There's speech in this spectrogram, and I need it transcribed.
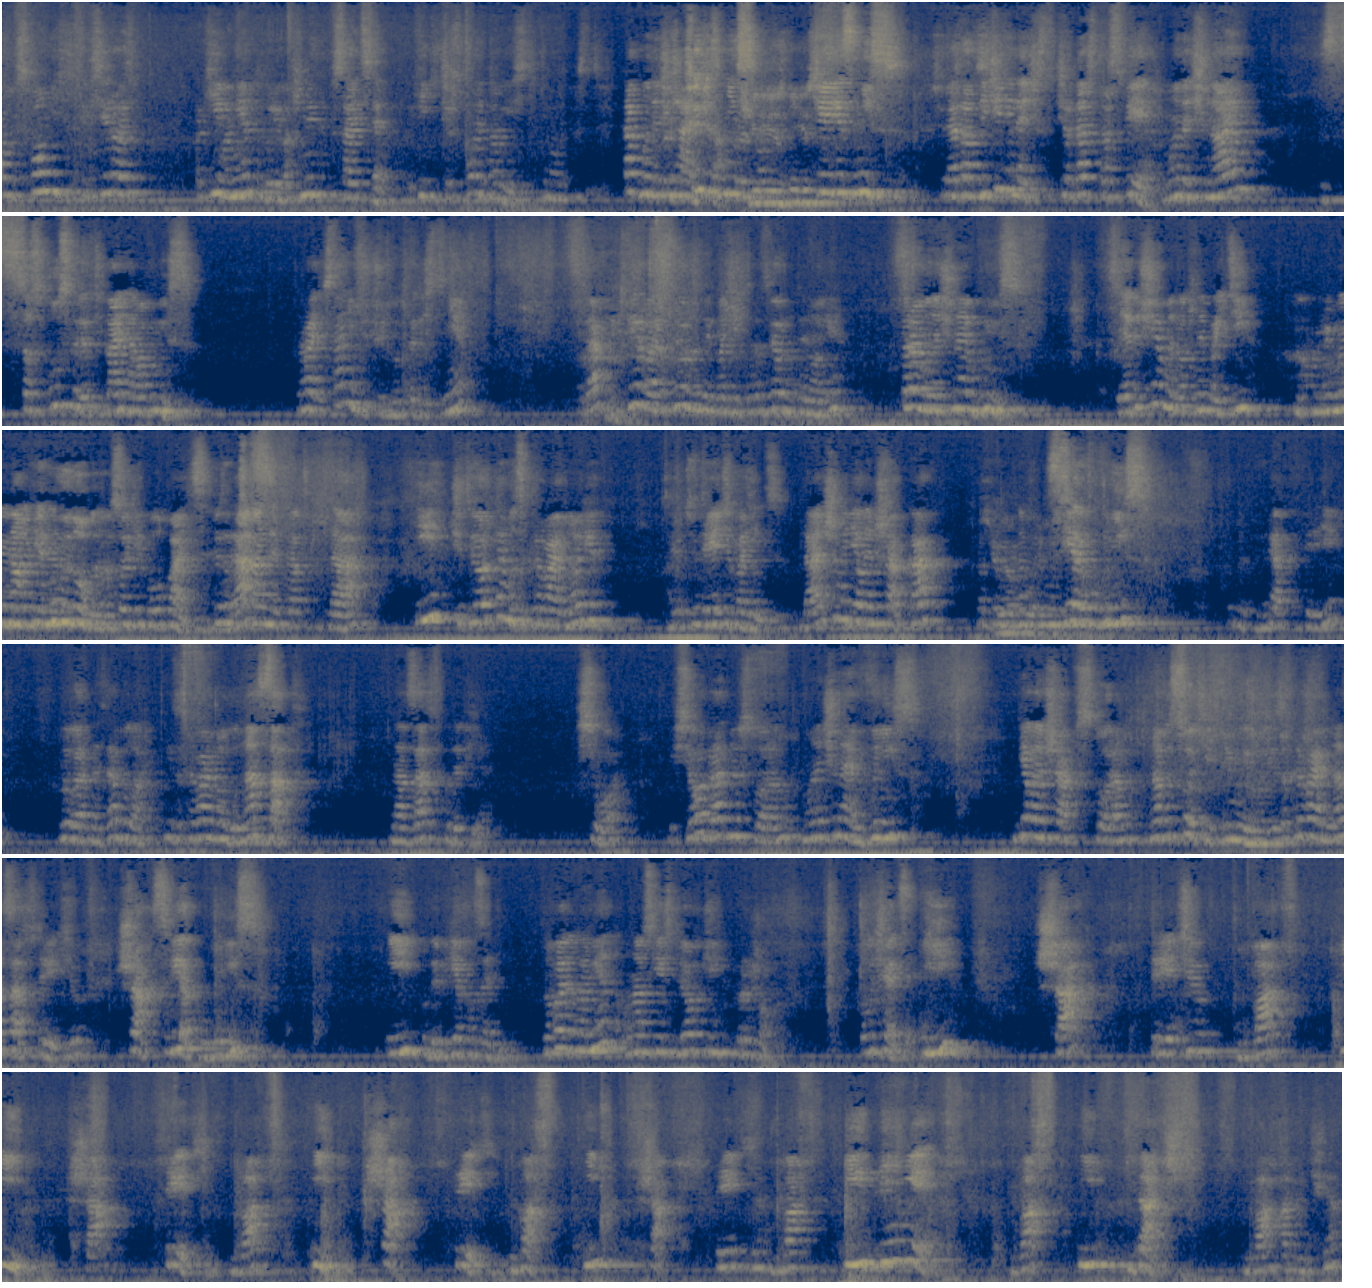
чтобы вспомнить, зафиксировать, какие моменты были важны в сайт-сет, какие teachers там есть. Как мы начинаем? Через низ. Через низ. Через низ. Это отличительная черта стратосферы. Мы начинаем со спуска вертикального вниз. Давайте встанем чуть-чуть вот к этой стене. Да? Первое развернутые позиции, развернутые ноги. Второе мы начинаем вниз. Следующее мы должны пойти Прямые на ноги. прямую ногу, на высокие полупальцы. Без Раз. Да. И четвертое мы закрываем ноги в третью позицию. Дальше мы делаем шаг как? Сверху вниз. Пятка впереди. Выворотность, да, была? И закрываем ногу назад. Назад в кудефе. Все. И все в обратную сторону. Мы начинаем вниз. Делаем шаг в сторону. На высокие прямые ноги. Закрываем назад в третью. Шаг сверху вниз. И кудефе позади. Но в этот момент у нас есть легкий прыжок. Получается и, шаг, третью, два, и, шаг, третью, два, и, шаг, третью, два, и, шаг, третью, два, и длиннее, два, и дальше. Два, отлично.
